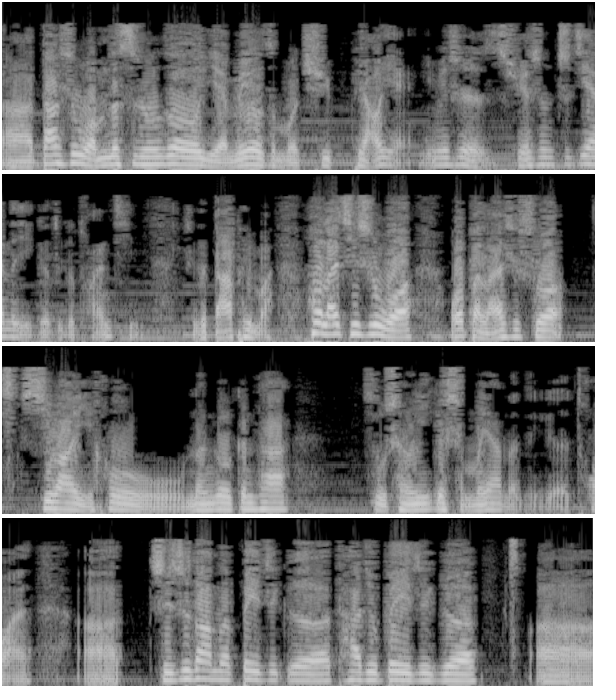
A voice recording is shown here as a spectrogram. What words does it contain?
啊。当时我们的四重奏也没有怎么去表演，因为是学生之间的一个这个团体这个搭配嘛。后来其实我我本来是说，希望以后能够跟他组成一个什么样的这个团啊？谁知道呢？被这个他就被这个啊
